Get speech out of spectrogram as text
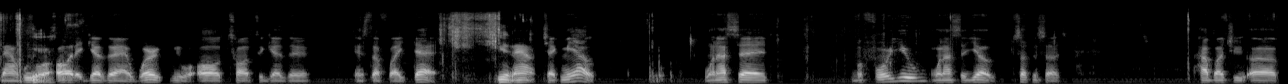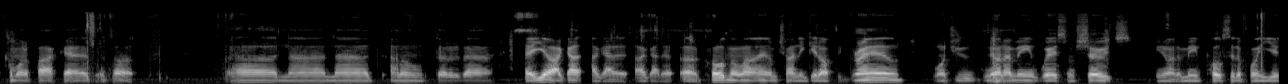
Now, we were all together at work. We were all taught together and stuff like that. Yeah. Now, check me out. When I said before you, when I said, "Yo, such and such," how about you uh come on a podcast and talk? Uh, nah, nah, I don't. Da da da. Hey, yo, I got, I got a, I got a uh, clothing line. I'm trying to get off the ground. Want you, you know what I mean? Wear some shirts. You know what I mean? Post it up on your.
